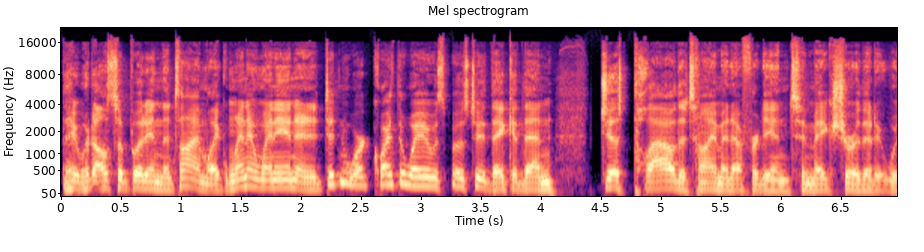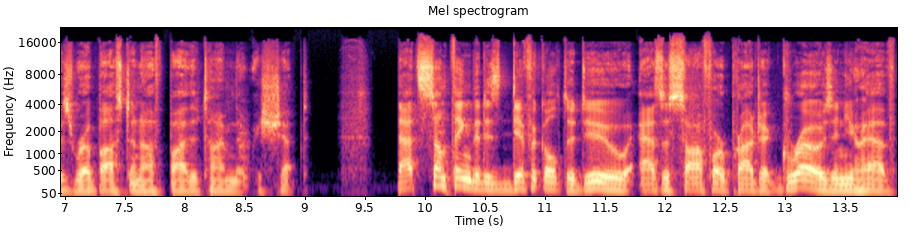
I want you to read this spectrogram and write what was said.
they would also put in the time. Like when it went in and it didn't work quite the way it was supposed to, they could then just plow the time and effort in to make sure that it was robust enough by the time that we shipped. That's something that is difficult to do as a software project grows and you have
